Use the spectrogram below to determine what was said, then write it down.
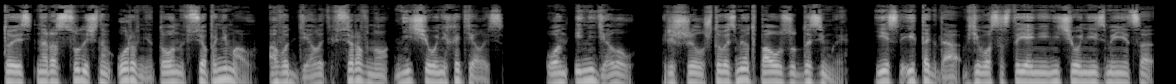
То есть на рассудочном уровне то он все понимал, а вот делать все равно ничего не хотелось. Он и не делал. Решил, что возьмет паузу до зимы. Если и тогда в его состоянии ничего не изменится,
